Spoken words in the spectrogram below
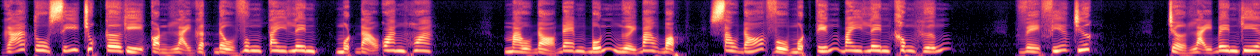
Gã tu sĩ trúc cơ kỳ còn lại gật đầu vung tay lên, một đảo quang hoa. Màu đỏ đem bốn người bao bọc, sau đó vù một tiếng bay lên không hướng. Về phía trước. Trở lại bên kia,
